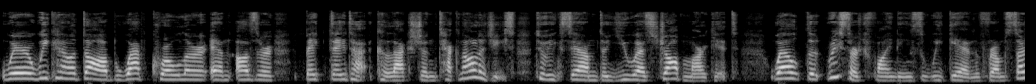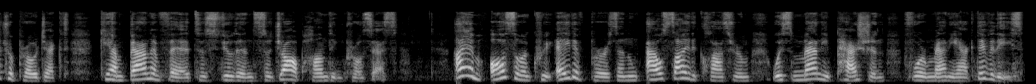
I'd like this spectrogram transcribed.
where we can adopt web crawler and other big data collection technologies to examine the U.S. job market. Well, the research findings we gain from such a project can benefit students' job hunting process. I am also a creative person outside the classroom with many passion for many activities.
